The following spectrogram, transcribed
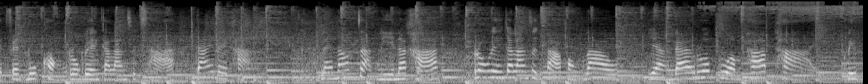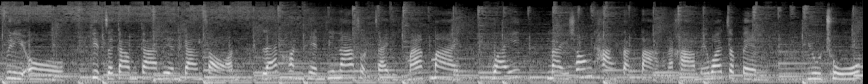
จ Facebook ของโรงเรียนการันศึกษาได้เลยค่ะ และนอกจากนี้นะคะ โรงเรียนการศึกษาของเรายังได้รวบรวมภาพถ่าย คลิปวิดีโอ กิจกรรมการเรียนการสอน และคอนเทนต์ที่น่าสนใจอีกมากมาย ไว้ในช่องทางต่างๆนะคะ ไม่ว่าจะเป็น YouTube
